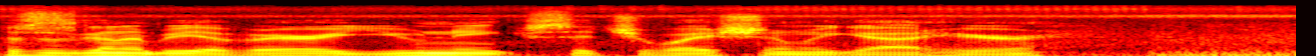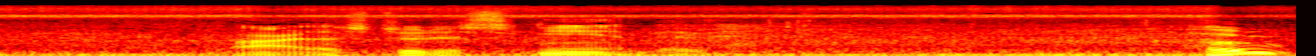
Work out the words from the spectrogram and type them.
This is gonna be a very unique situation we got here. All right, let's do this again, baby. Ho!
